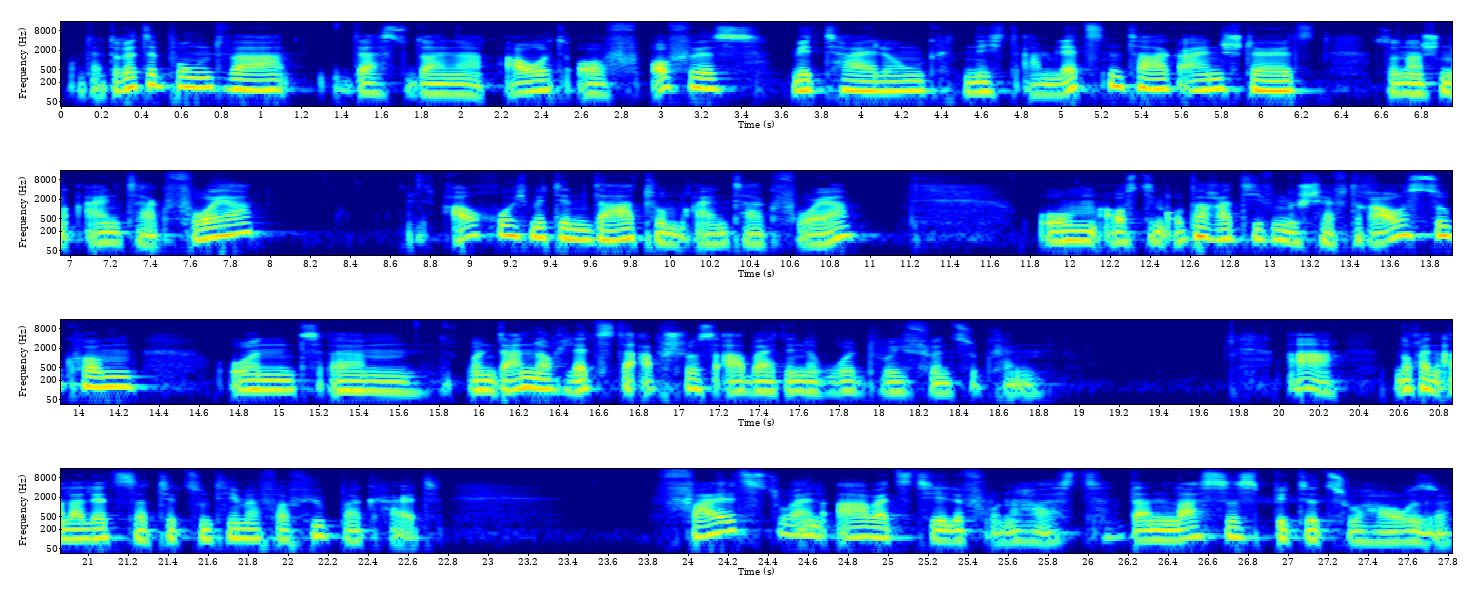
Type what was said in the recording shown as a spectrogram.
Und der dritte Punkt war, dass du deine Out-of-Office-Mitteilung nicht am letzten Tag einstellst, sondern schon einen Tag vorher. Auch ruhig mit dem Datum einen Tag vorher, um aus dem operativen Geschäft rauszukommen und, ähm, und dann noch letzte Abschlussarbeit in Ruhe durchführen zu können. Ah, noch ein allerletzter Tipp zum Thema Verfügbarkeit. Falls du ein Arbeitstelefon hast, dann lass es bitte zu Hause.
